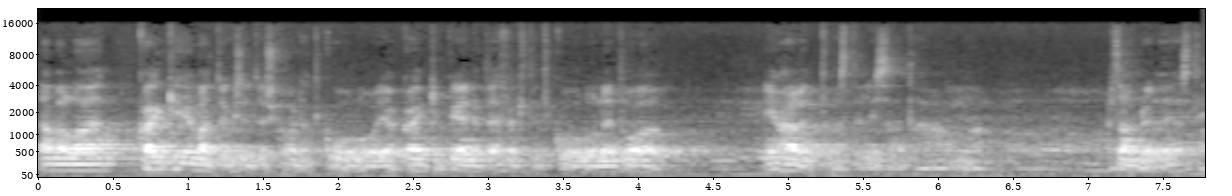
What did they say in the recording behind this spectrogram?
Tavallaan että kaikki hyvät yksityiskohdat kuuluu ja kaikki pienet efektit kuuluu, ne tuo ihan älyttömästi lisää tähän hommaan. Soundillisesti.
